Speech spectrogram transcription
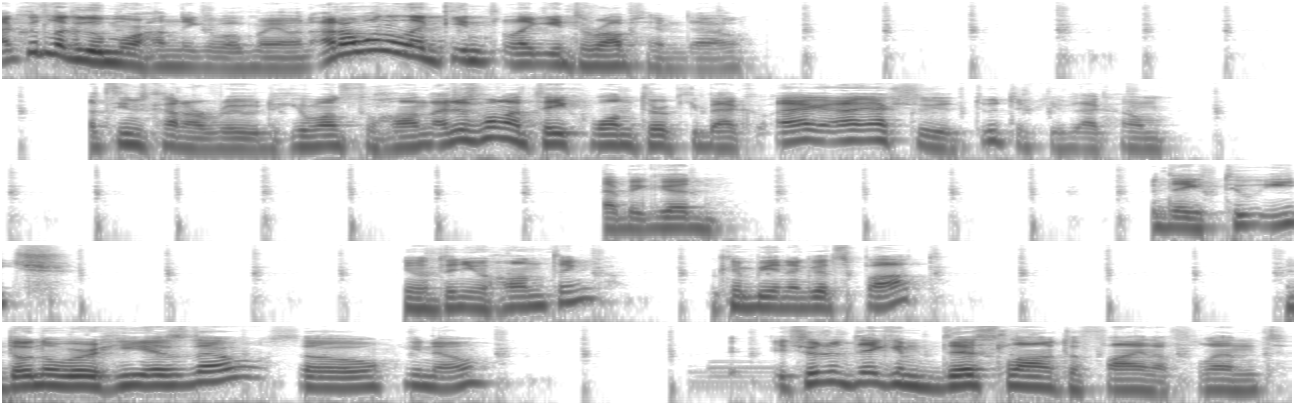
I could, like, do more hunting of my own. I don't wanna, like, in, like interrupt him, though. That seems kind of rude. He wants to hunt. I just want to take one turkey back. I, I actually two turkeys back home. That'd be good. We take two each. Continue hunting. We can be in a good spot. I don't know where he is though, so, you know. It shouldn't take him this long to find a flint.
